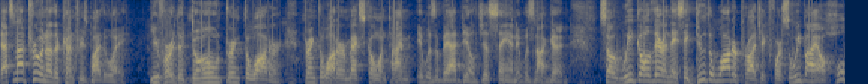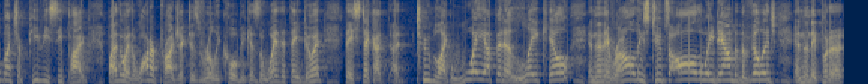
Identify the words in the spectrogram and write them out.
That's not true in other countries, by the way. You've heard the don't drink the water. Drink the water in Mexico one time. It was a bad deal. Just saying, it was not good. So we go there and they say, do the water project for us. So we buy a whole bunch of PVC pipe. By the way, the water project is really cool because the way that they do it, they stick a, a tube like way up in a lake hill, and then they run all these tubes all the way down to the village, and then they put a,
